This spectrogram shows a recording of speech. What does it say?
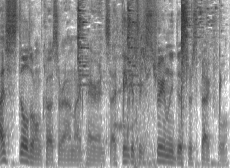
I still don't cuss around my parents. I think it's extremely disrespectful.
